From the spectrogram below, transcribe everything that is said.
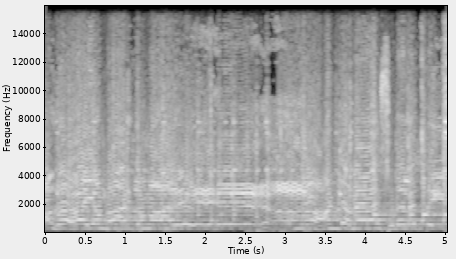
ஆகாய மார்க்கமாலே. ஆண்டவன் சுடலத்தை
